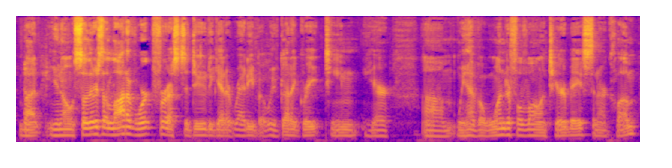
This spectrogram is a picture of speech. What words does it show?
but, you know, so there's a lot of work for us to do to get it ready, but we've got a great team here. Um, we have a wonderful volunteer base in our club,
